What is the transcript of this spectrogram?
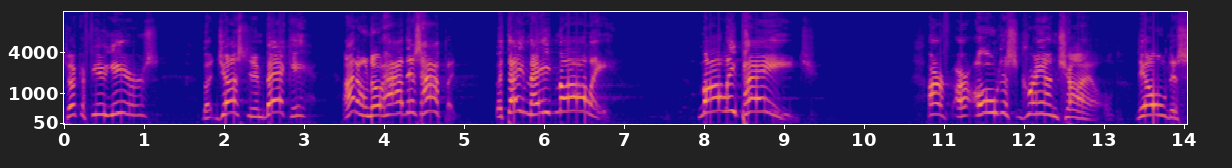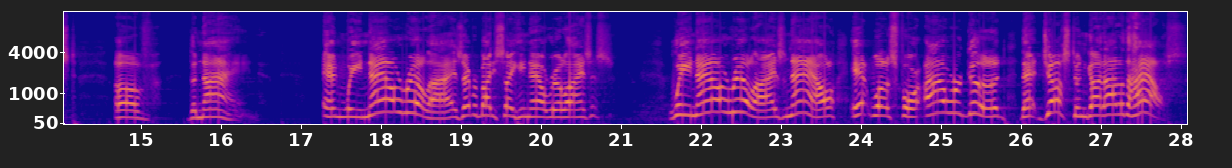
Took a few years. But Justin and Becky, I don't know how this happened, but they made Molly. Molly Page. Our, our oldest grandchild, the oldest of the nine. And we now realize, everybody say he now realizes. We now realize now it was for our good that Justin got out of the house.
